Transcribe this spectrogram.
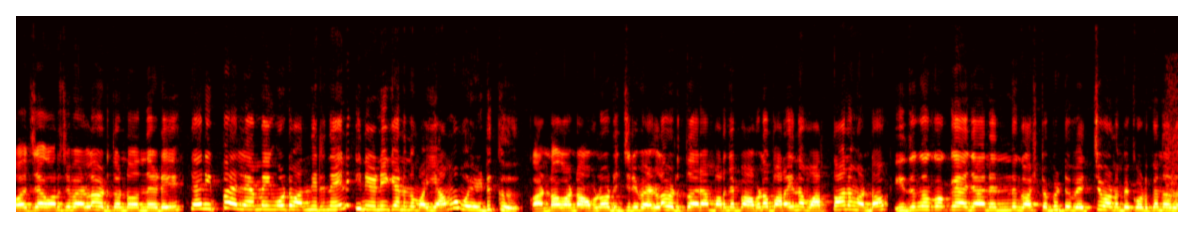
കൊച്ച കുറച്ച് വെള്ളം എടുത്തോണ്ട് വന്നേടി. ഞാൻ ഇപ്പൊ അല്ലേ അമ്മ ഇങ്ങോട്ട് വന്നിരുന്നേ? എനിക്ക് ഇനി എണീക്കാനൊന്നും വയ്യ. അമ്മ പോയി എടുക്ക്. കണ്ടോ കണ്ടോ അവളോട് ഇച്ചിരി വെള്ളം എടുത്തു തരാൻ പറഞ്ഞപ്പോ അവൾ പറയുന്ന വർത്താനം കണ്ടോ? ഇതുങ്ങൾക്കൊക്കെ ഞാൻ എന്നും കഷ്ടപ്പെട്ട് വെച്ച് വിളമ്പി കൊടുക്കുന്നത്.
